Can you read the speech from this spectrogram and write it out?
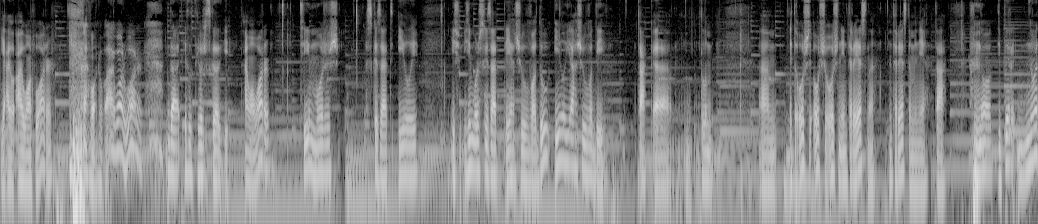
yeah, I, I want water, I want, I want water, да, если ты хочешь сказать I want water, ты можешь сказать или и, ты можешь сказать я хочу воду или я хочу воды. Так, э, для, э, это очень, очень, очень интересно, интересно мне, да. Но теперь, ну,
